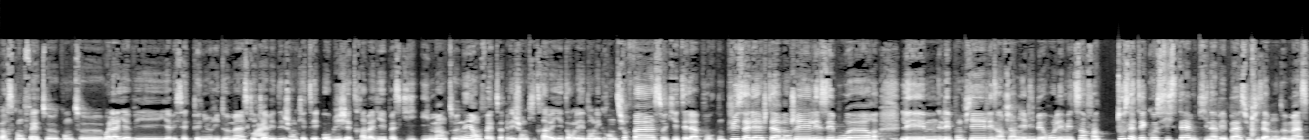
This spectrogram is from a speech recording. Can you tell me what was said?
parce qu'en fait, euh, quand euh, voilà, il y avait il y avait cette pénurie de masques et qu'il y avait des gens qui étaient obligés de travailler parce qu'ils maintenaient en fait les gens qui travaillaient dans les dans les grandes surfaces, qui étaient là pour qu'on puisse aller acheter à manger, les éboueurs, les les pompiers, les infirmiers libéraux, les médecins, enfin tout cet écosystème qui n'avait pas suffisamment de masques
